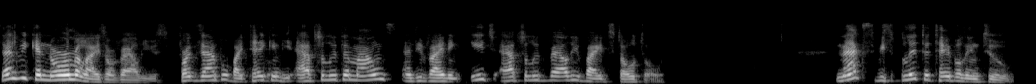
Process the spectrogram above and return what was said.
Then we can normalize our values, for example, by taking the absolute amounts and dividing each absolute value by its total. Next, we split the table in two,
